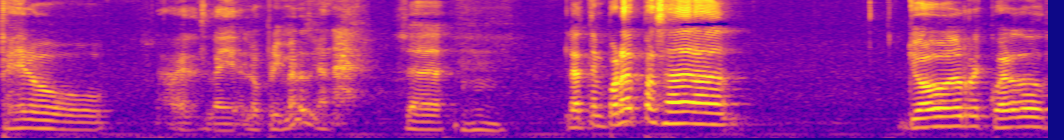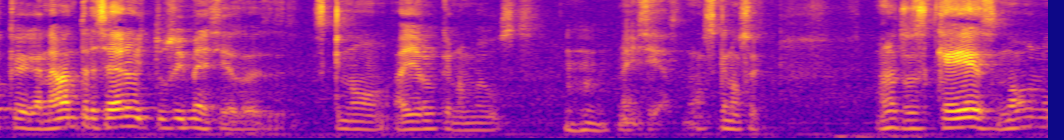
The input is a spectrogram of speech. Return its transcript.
Pero, a ver, lo primero es ganar. O sea, la temporada pasada yo recuerdo que ganaban 3-0 y tú sí me decías, es que no, hay algo que no me gusta. Me decías, no, es que no sé. Bueno, entonces, ¿qué es? No, no,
